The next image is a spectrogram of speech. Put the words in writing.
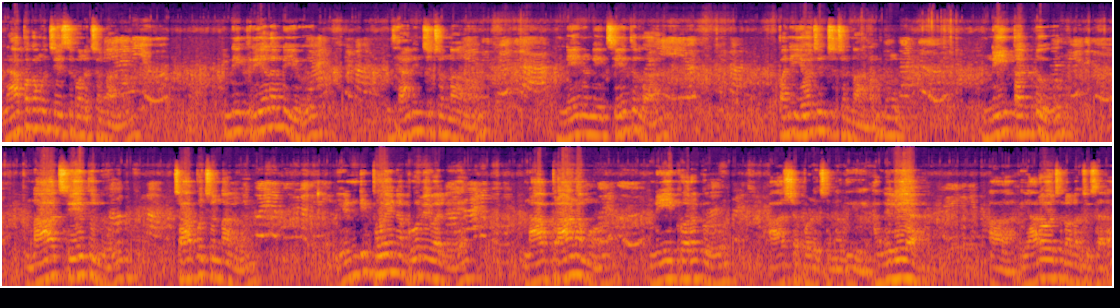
జ్ఞాపకము చేసుకొనుచున్నాను. నీ క్రియలన్నీ ధ్యానించుచున్నాను. నేను నీ చేతుల పని యోచించుచున్నాను నీ తట్టు నా చేతులు చాపుచున్నాను. ఎండిపోయిన భూమి వలె నా ప్రాణము నీ కొరకు ఆశపడుచున్నది. హల్లెలూయా. ఆ యారో వచనంలో చూసారా?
